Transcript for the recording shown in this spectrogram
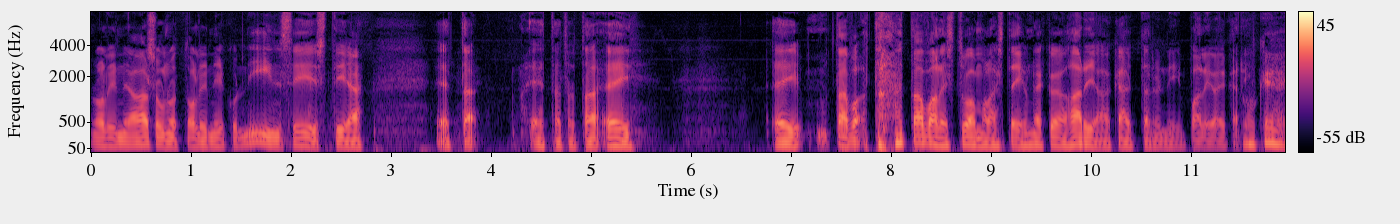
oli ne asunnot oli niinku niin siistiä, että, että tota, ei, ei tava, ta, tavalliset suomalaiset ei ole näköjään harjaa käyttänyt niin paljon, eikä ri, Okei.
